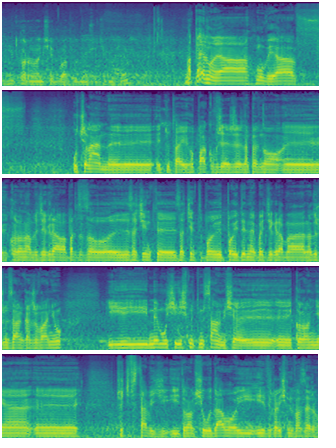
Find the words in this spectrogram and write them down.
Mhm. Korona dzisiaj była trudnym przeciwnikiem. Na pewno, ja mówię, ja uczulałem y, tutaj chłopaków, że, że na pewno y, Korona będzie grała bardzo za, zacięty, zacięty poje- pojedynek, będzie grała na dużym zaangażowaniu i my musieliśmy tym samym się y, y, Koronie y, przeciwstawić i to nam się udało i, i wygraliśmy 2-0.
